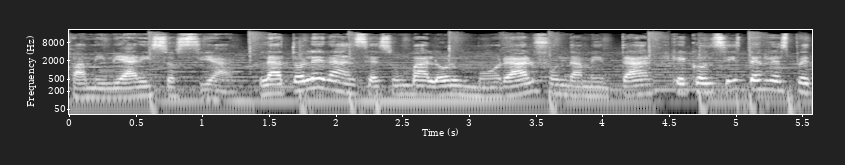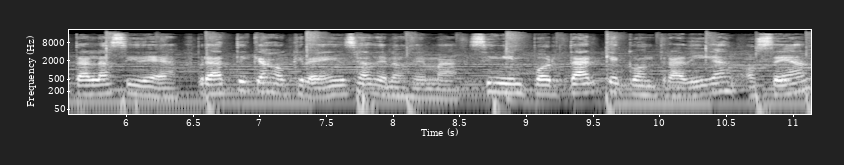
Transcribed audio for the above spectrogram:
familiar y social. La tolerancia es un valor moral fundamental que consiste en respetar las ideas, prácticas o creencias de los demás, sin importar que contradigan o sean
